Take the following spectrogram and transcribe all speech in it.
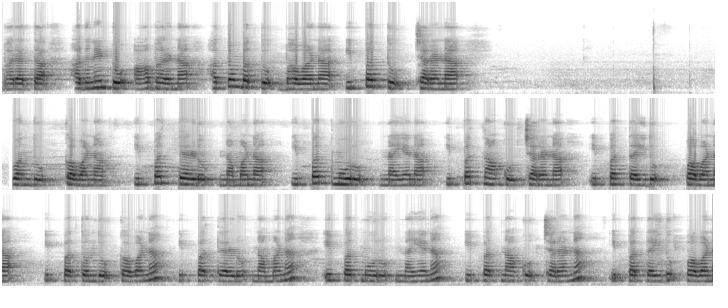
ಭರತ, ಹದಿನೆಂಟು ಆಭರಣ, ಹತ್ತೊಂಬತ್ತು ಭವನ, ಇಪ್ಪತ್ತು ಚರಣ. ಒಂದು ಕವನ, ಇಪ್ಪತ್ತೆರಡು ನಮನ ಇಪ್ಪತ್ತ್ಮೂರು ನಯನ, ಇಪ್ಪತ್ನಾಲ್ಕು ಚರಣ, ಇಪ್ಪತ್ತೈದು ಪವನ. ಇಪ್ಪತ್ತೊಂದು ಕವನ, ಇಪ್ಪತ್ತೆರಡು ನಮನ ಇಪ್ಪತ್ತ್ಮೂರು ನಯನ, ಇಪ್ಪತ್ನಾಲ್ಕು ಚರಣ, ಇಪ್ಪತ್ತೈದು ಪವನ.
